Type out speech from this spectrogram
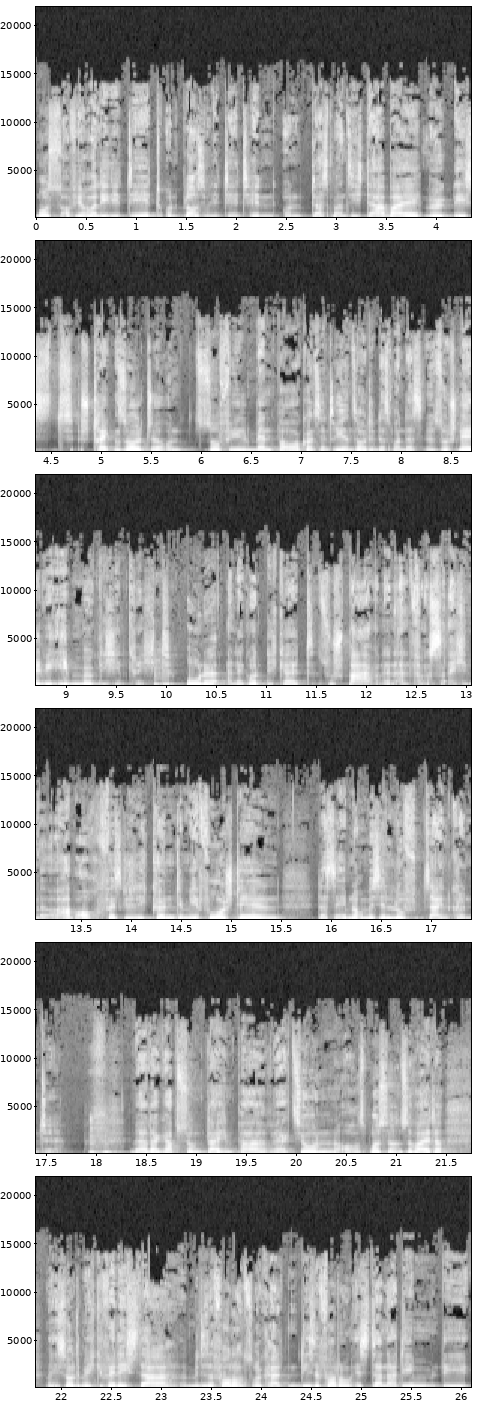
muss auf ihre Validität und Plausibilität hin und dass man sich dabei möglichst strecken sollte und so viel Manpower konzentrieren sollte, dass man das so schnell wie eben möglich hinkriegt, mhm. ohne an der Gründlichkeit zu sparen, in Anführungszeichen. Habe auch festgestellt, ich könnte mir vorstellen, dass da eben noch ein bisschen Luft sein könnte. Mhm. Ja, da gab es schon gleich ein paar Reaktionen, auch aus Brüssel und so weiter. Ich sollte mich gefälligst da mit dieser Forderung zurückhalten. Diese Forderung ist dann, nachdem die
